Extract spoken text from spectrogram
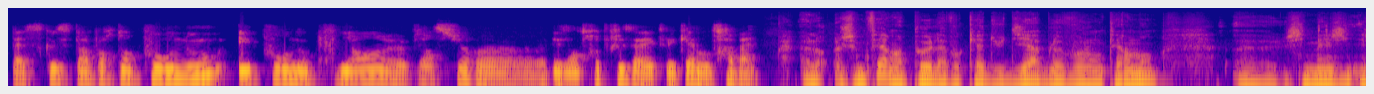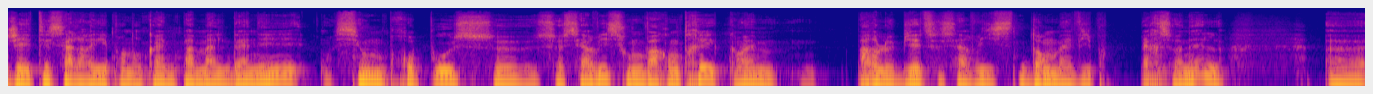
parce que c'est important pour nous et pour nos clients, euh, bien sûr, euh, les entreprises avec lesquelles on travaille. Alors, je vais me faire un peu l'avocat du diable volontairement. Euh, j'ai été salarié pendant quand même pas mal d'années. Si on me propose ce, ce, service, où on va rentrer quand même par le biais de ce service dans ma vie personnelle, euh,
